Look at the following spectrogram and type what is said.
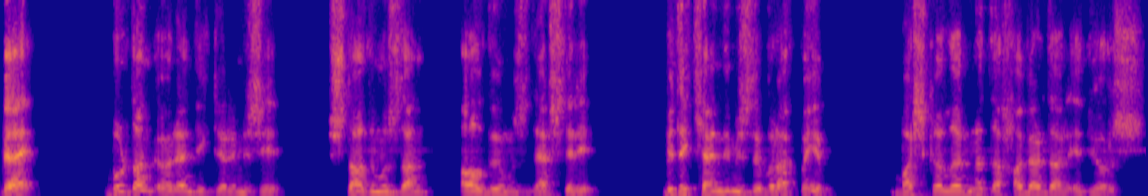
Ve buradan öğrendiklerimizi, üstadımızdan aldığımız dersleri bir de kendimizde bırakmayıp başkalarına da haberdar ediyoruz.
